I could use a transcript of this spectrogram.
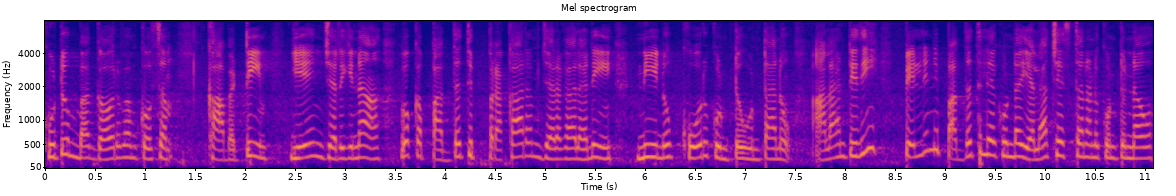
కుటుంబ గౌరవం కోసం. కాబట్టి ఏం జరిగినా ఒక పద్ధతి ప్రకారం జరగాలని నేను కోరుకుంటూ ఉంటాను. అలాంటిది పెళ్ళిని పద్ధతి లేకుండా ఎలా చేస్తాననుకుంటున్నావు?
